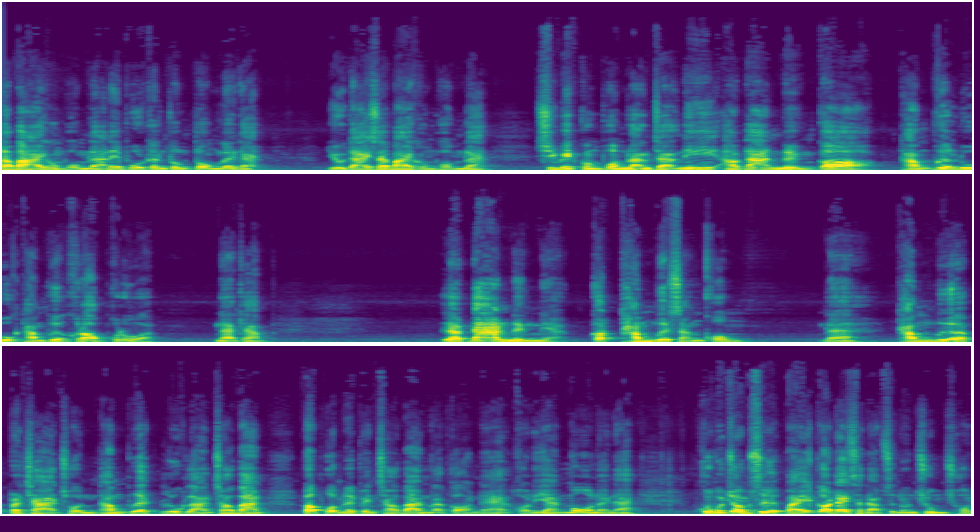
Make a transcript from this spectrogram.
สบายของผมแล้วได้พูดกันตรง ๆ เลยนะ อยู่ได้สบายของผมแล้วชีวิตของผมหลังจากนี้เอาด้านหนึ่งก็ทำเพื่อลูกทำเพื่อครอบครัวนะครับ แล้วด้านหนึ่งเนี่ยก็ทำเพื่อสังคมนะทำเพื่อประชาชนทำเพื่อลูกหลานชาวบ้าน เพราะผมเนี่ยเป็นชาวบ้านมาก่อนนะฮะขออนุญาตโม้หน่อยนะ คุณผู้ชมซื้อไปก็ได้สนับสนุนชุมชน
